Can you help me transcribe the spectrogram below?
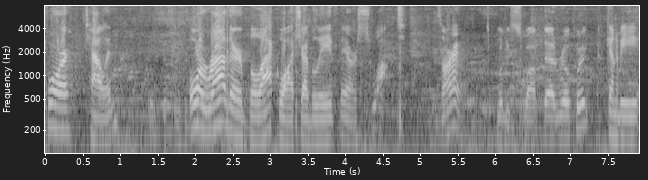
for Talon. Or rather, Blackwatch, I believe. They are swapped. It's alright. Let me swap that real quick. Gonna be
